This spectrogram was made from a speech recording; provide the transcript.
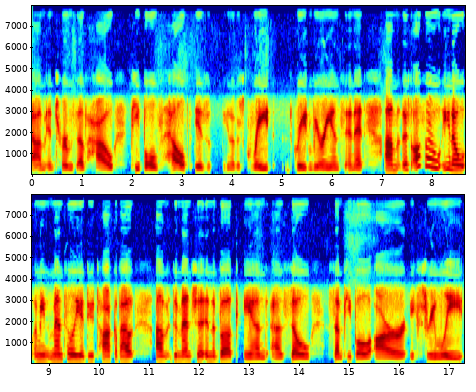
um, in terms of how people's health is, you know, there's great great variance in it. Um, there's also, you know, I mean, mentally, I do talk about um, dementia in the book, and uh, so some people are extremely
